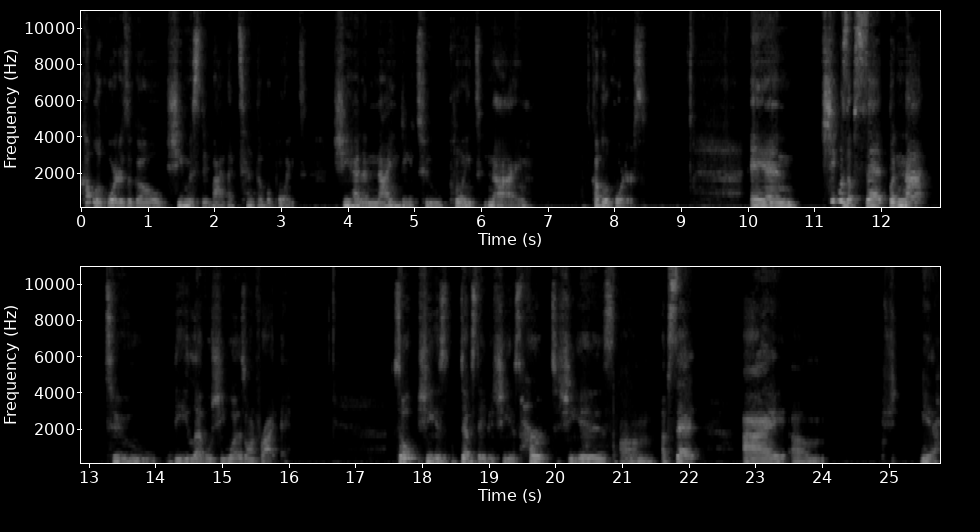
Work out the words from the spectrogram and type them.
couple of quarters ago, she missed it by a tenth of a point. She had a 92.9 a couple of quarters. And she was upset, but not to the level she was on Friday. So she is devastated. She is hurt. She is um, upset. I, um, yeah.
